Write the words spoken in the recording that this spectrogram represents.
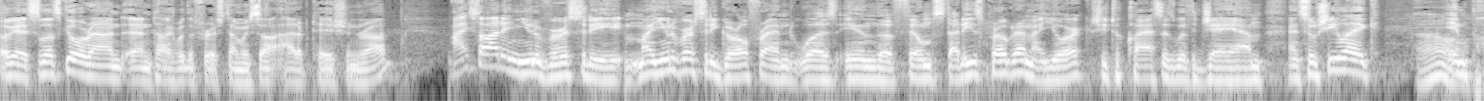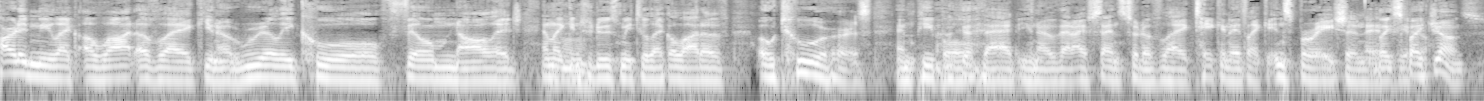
okay, so let's go around and talk about the first time we saw adaptation. Rob, I saw it in university. My university girlfriend was in the film studies program at York. She took classes with JM, and so she like oh. imparted me like a lot of like you know really cool film knowledge, and like hmm. introduced me to like a lot of auteurs and people that you know that I've since sort of like taken as like inspiration. And, Like Spike know- Jonze.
